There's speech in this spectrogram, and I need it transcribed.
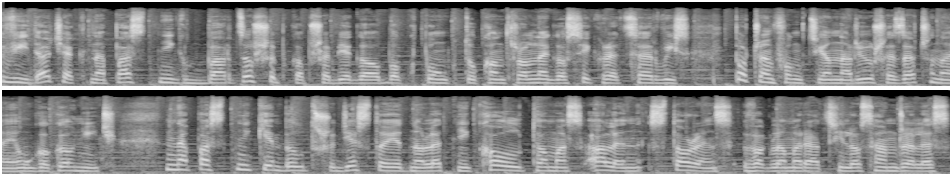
widać jak napastnik bardzo szybko przebiega obok punktu kontrolnego Secret Service, po czym funkcjonariusze zaczynają go gonić. Napastnikiem był 31-letni Cole Thomas Allen z Torrance w aglomeracji Los Angeles.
